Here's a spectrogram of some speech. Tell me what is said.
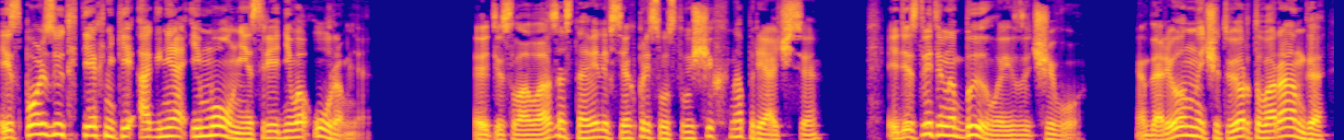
Использует техники огня и молнии среднего уровня. Эти слова заставили всех присутствующих напрячься. И действительно было из-за чего. Одаренный четвертого ранга –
